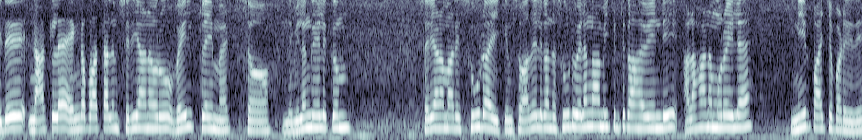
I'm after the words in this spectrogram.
இது நாட்டில் எங்கே பார்த்தாலும் சரியான ஒரு வெயில் கிளைமேட் ஸோ இந்த விலங்குகளுக்கும் சரியான மாதிரி சூடாகிக்கும். ஸோ அதுகளுக்கு அந்த சூடு விளங்காமிக்கிறதுக்காக வேண்டி அழகான முறையில் நீர் பாய்ச்சப்படுகிறது.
